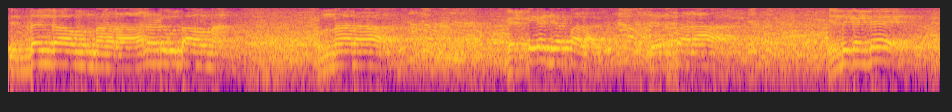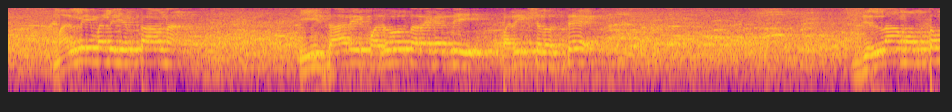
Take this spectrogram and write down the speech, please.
సిద్ధంగా ఉన్నారా అని అడుగుతా ఉన్నా. ఉన్నారా? గట్టిగా చెప్పాలా? చేస్తారా? ఎందుకంటే మళ్ళీ మళ్ళీ చెప్తా ఉన్నా. ఈసారి పదో తరగతి పరీక్షలు వస్తే జిల్లా మొత్తం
